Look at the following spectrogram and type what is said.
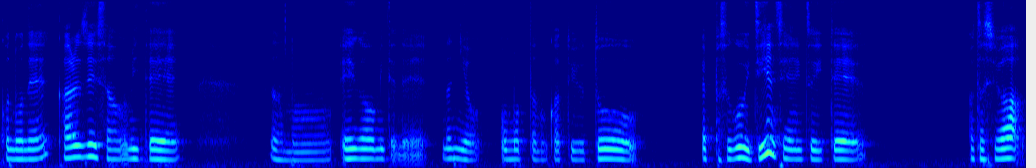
このねカール・ジーさんを見てあの映画を見てね何を思ったのかというとやっぱすごい人生について私は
